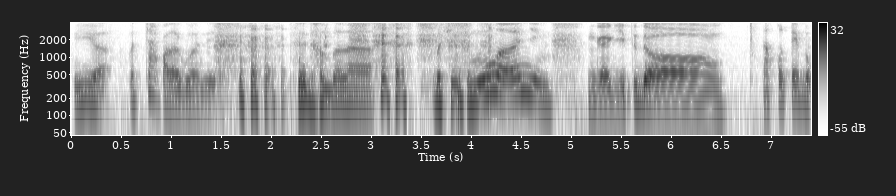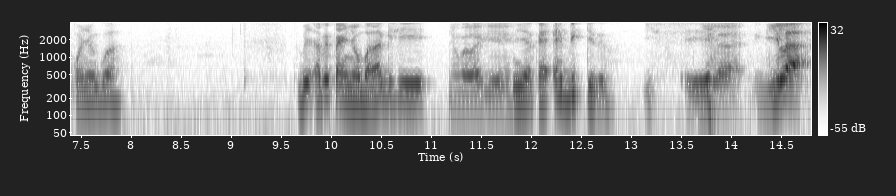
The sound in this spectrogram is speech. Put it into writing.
iya pecah pala gue nanti lah besi semua anjing Enggak gitu dong. takut deh pokoknya gue tapi tapi pengen nyoba lagi sih. Nyoba lagi. iya kayak edik gitu. Is, gila, gila.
